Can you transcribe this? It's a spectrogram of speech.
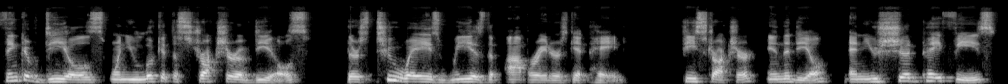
think of deals when you look at the structure of deals there's two ways we as the operators get paid fee structure in the deal and you should pay fees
